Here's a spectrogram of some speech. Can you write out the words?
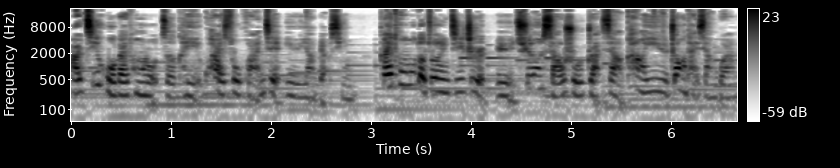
而激活该通路则可以快速缓解抑郁样表型。该通路的作用机制与驱动小鼠转向抗抑郁状态相关，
